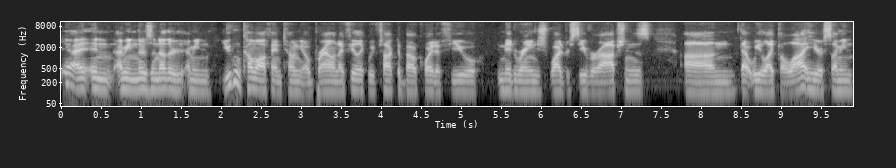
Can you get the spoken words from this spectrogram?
Yeah, and I mean, there's another. I mean, you can come off Antonio Brown. I feel like we've talked about quite a few mid-range wide receiver options um, that we like a lot here. So I mean,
